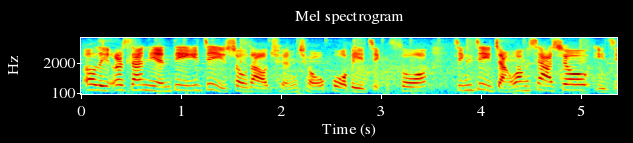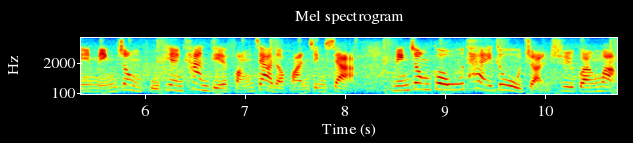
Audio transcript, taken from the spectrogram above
二零二三年第一季受到全球货币紧缩、经济展望下修以及民众普遍看跌房价的环境下，民众购屋态度转趋观望，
